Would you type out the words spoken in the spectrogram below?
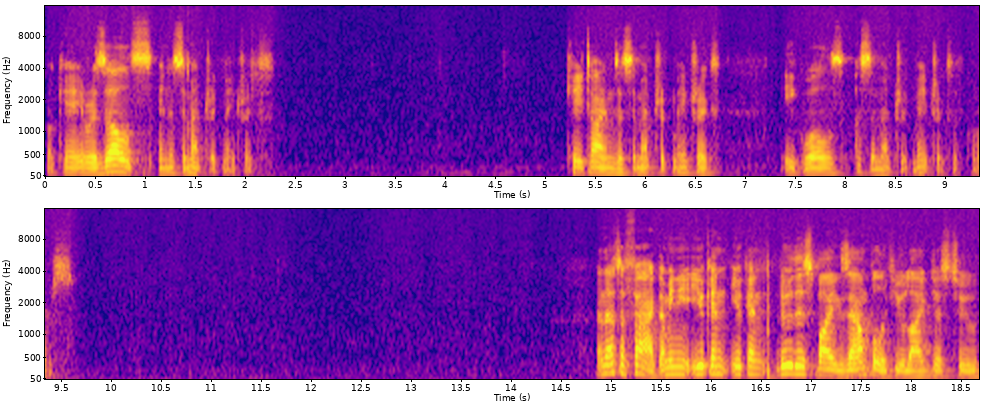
okay results in a symmetric matrix k times a symmetric matrix equals a symmetric matrix of course and that's a fact. I mean, you can you can do this by example if you like, just to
